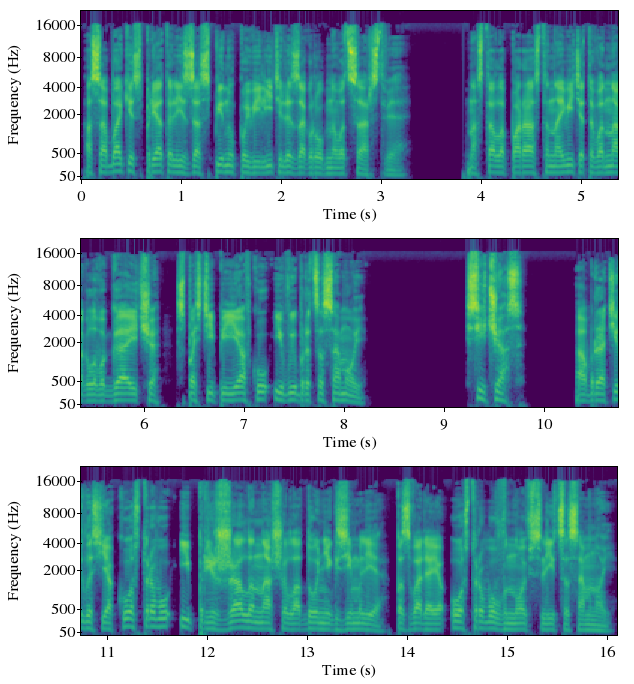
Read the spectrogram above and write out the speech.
а собаки спрятались за спину повелителя загробного царствия. Настала пора остановить этого наглого Гаича, спасти пиявку и выбраться самой. «Сейчас!» Обратилась я к острову и прижала наши ладони к земле, позволяя острову вновь слиться со мной.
